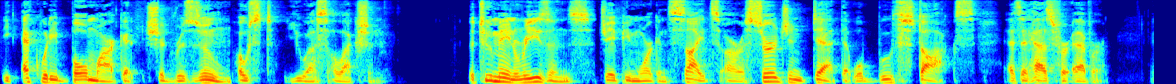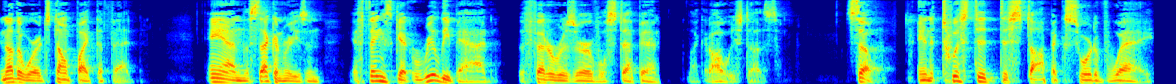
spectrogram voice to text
the equity bull market should resume post US election. The two main reasons JP Morgan cites are a surge in debt that will boost stocks as it has forever. In other words, don't fight the Fed. And the second reason, if things get really bad, the Federal Reserve will step in like it always does. So, in a twisted, dystopic sort of way,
